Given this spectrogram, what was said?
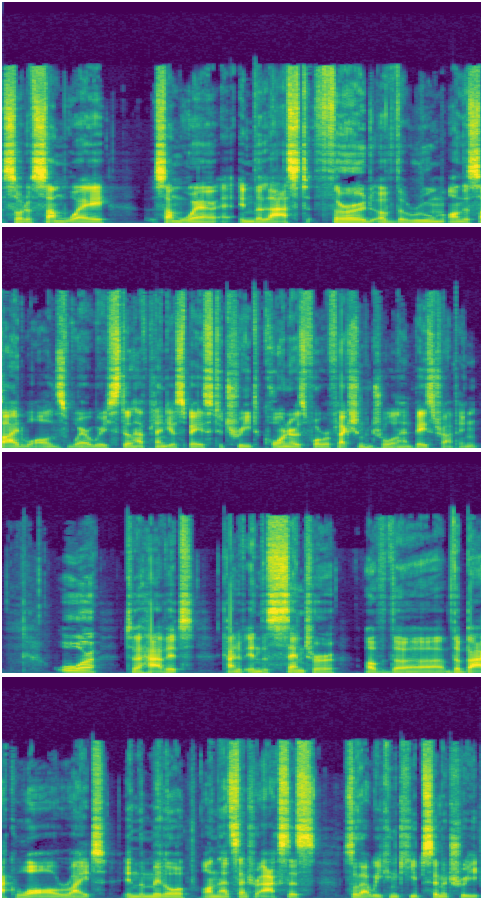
sort of some way somewhere in the last third of the room on the side walls where we still have plenty of space to treat corners for reflection control and bass trapping or to have it kind of in the center of the the back wall right in the middle on that center axis so that we can keep symmetry.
